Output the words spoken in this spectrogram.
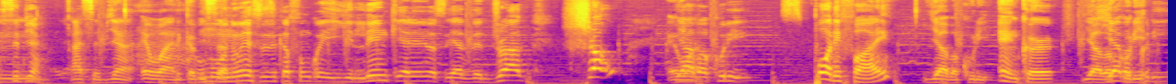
C'est bien. Ah c'est bien. Ewan kabisa umuntu wese uzi ko afunguye iyi link iyo ari yo yose ya the drug show. Yaba kuri spotify. Yaba kuri anchor. Yaba Yaba kuri kuri-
